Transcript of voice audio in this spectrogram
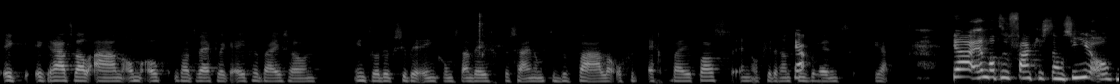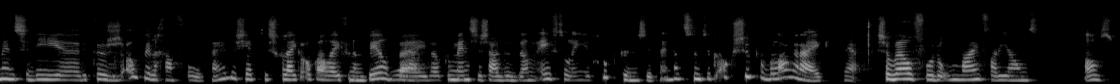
ik, ik raad wel aan om ook daadwerkelijk even bij zo'n introductiebijeenkomst aanwezig te zijn. Om te bepalen of het echt bij je past en of je eraan toe bent. Ja. Ja, en wat er vaak is, dan zie je ook mensen die uh, de cursus ook willen gaan volgen. Hè? Dus je hebt dus gelijk ook al even een beeld bij welke mensen zouden dan eventueel in je groep kunnen zitten. En dat is natuurlijk ook super belangrijk. Ja. Zowel voor de online variant als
